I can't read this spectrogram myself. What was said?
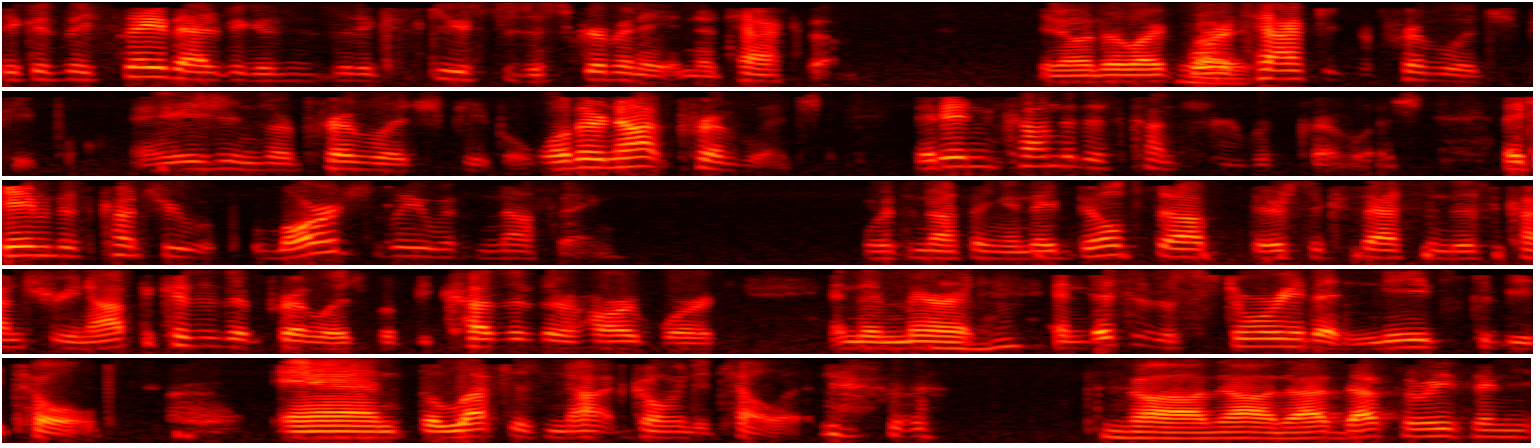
because they say that because it's an excuse to discriminate and attack them. You know, they're like, we're right. attacking the privileged people. And Asians are privileged people. Well, they're not privileged. They didn't come to this country with privilege. They came to this country largely with nothing, with nothing, and they built up their success in this country not because of their privilege, but because of their hard work and their merit. Mm-hmm. And this is a story that needs to be told, and the left is not going to tell it. No, no, that that's the reason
